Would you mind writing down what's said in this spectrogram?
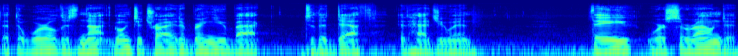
that the world is not going to try to bring you back to the death it had you in. They were surrounded.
